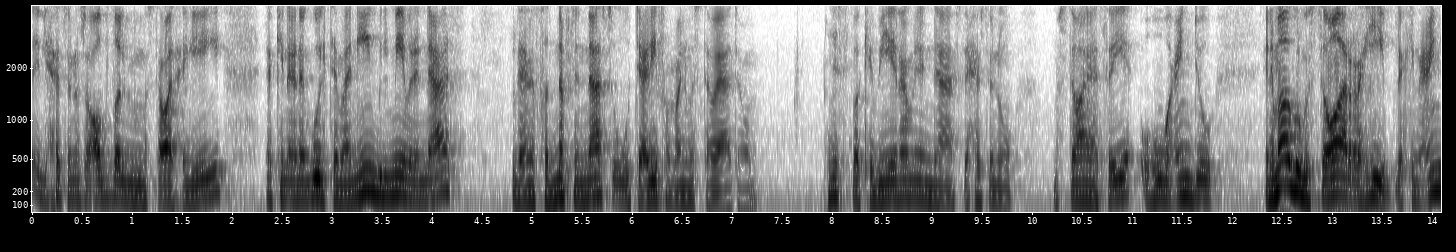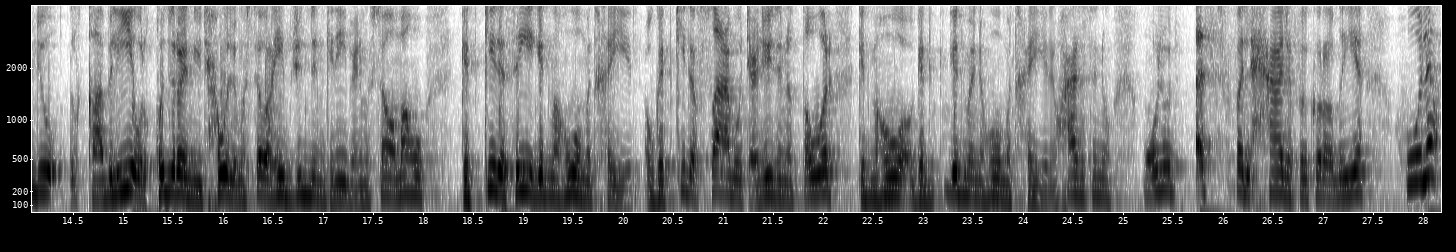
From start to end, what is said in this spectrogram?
اللي يحسوا نفسه أفضل من مستواه الحقيقي لكن أنا أقول 80% من الناس يعني صنفنا الناس وتعريفهم عن مستوياتهم. نسبة كبيرة من الناس تحس إنه مستواه سيء وهو عنده يعني ما أقول مستواه رهيب لكن عنده القابلية والقدرة إنه يتحول لمستوى رهيب جدا قريب. يعني مستوى ما هو قد كده سيء قد ما هو متخيل أو قد كده صعب وتعجيز إنه يتطور قد ما هو قد قد ما إنه هو متخيل. وحاسس إنه موجود أسفل حاجة في الكرة الأرضية هو لا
